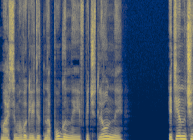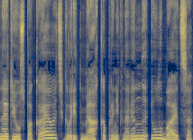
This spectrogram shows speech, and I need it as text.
Массимо выглядит напуганный и впечатленный, Этьен начинает ее успокаивать, говорит мягко, проникновенно и улыбается.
